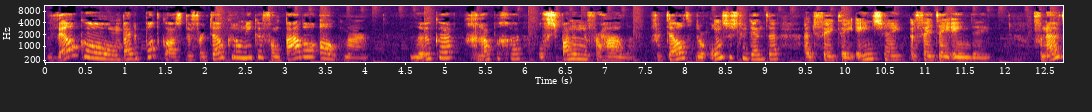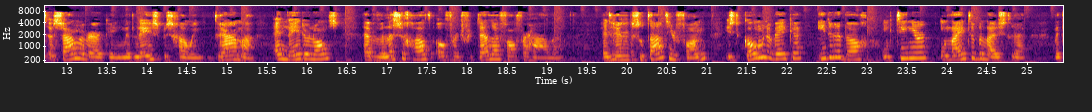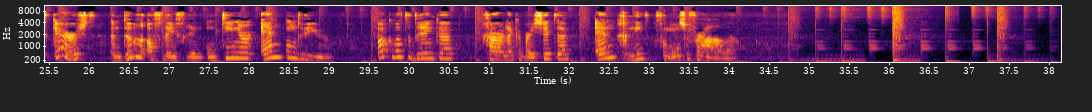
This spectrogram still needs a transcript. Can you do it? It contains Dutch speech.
Welkom bij de podcast De Vertelkronieken van Pabel Alkmaar. Leuke, grappige of spannende verhalen, verteld door onze studenten uit VT1C en VT1D. Vanuit een samenwerking met leesbeschouwing, drama en Nederlands hebben we lessen gehad over het vertellen van verhalen. Het resultaat hiervan is de komende weken iedere dag om 10 uur online te beluisteren. Met kerst een dubbele aflevering om 10 uur en om 3 uur. Pak wat te drinken, ga er lekker bij zitten en geniet van onze verhalen.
